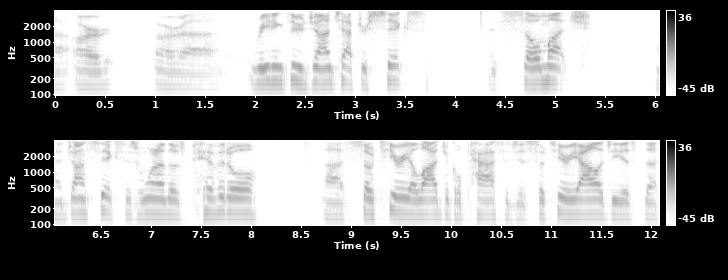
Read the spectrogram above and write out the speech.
uh, are, are uh, reading through John chapter 6. It's so much. Uh, John 6 is one of those pivotal uh, soteriological passages. Soteriology is the,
